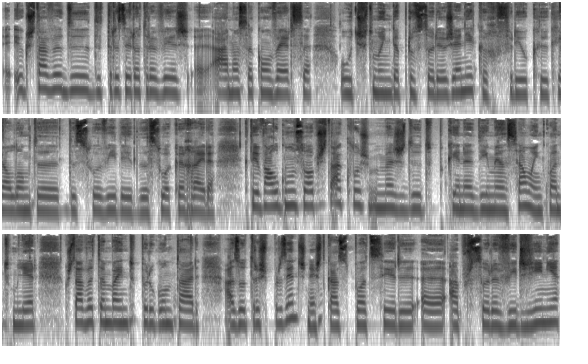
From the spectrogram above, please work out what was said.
Eu gostava de, de, trazer outra vez eh, à nossa conversa o testemunho da professora Eugénia, que referiu que, que ao longo da sua vida e da sua carreira que teve alguns obstáculos, mas de, de, pequena dimensão enquanto mulher. Gostava também de perguntar às outras presentes, neste caso pode ser uh, à professora Virgínia,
